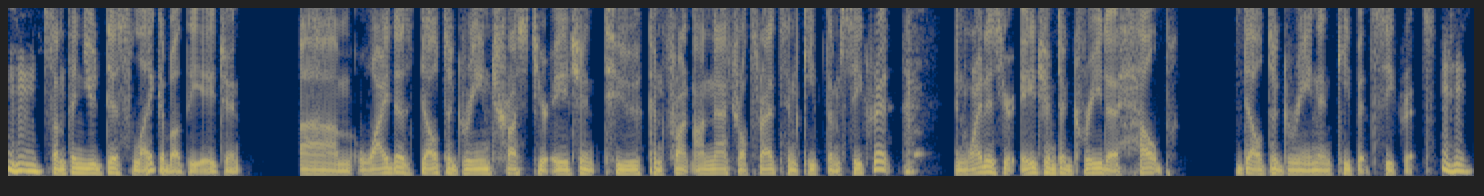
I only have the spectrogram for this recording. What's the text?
Mhm. something you dislike about the agent. Um, why does Delta Green trust your agent to confront unnatural threats and keep them secret? and why does your agent agree to help Delta Green and keep it secret? Mhm.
